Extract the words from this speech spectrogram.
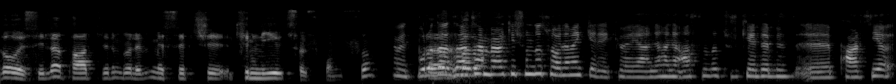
Dolayısıyla partilerin böyle bir mezhepçi kimliği söz konusu. Evet burada ee, zaten bunlar... belki şunu da söylemek gerekiyor yani hani aslında Türkiye'de biz e, partiye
